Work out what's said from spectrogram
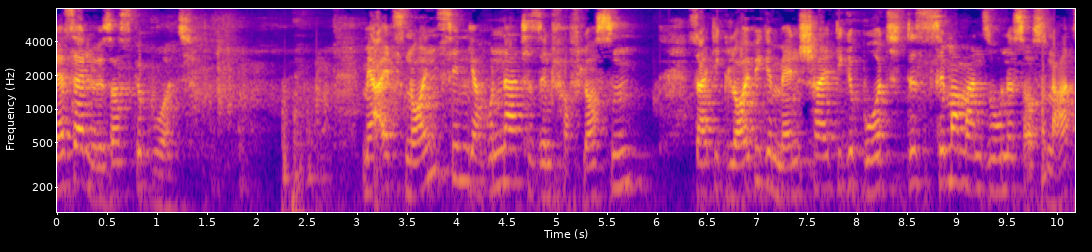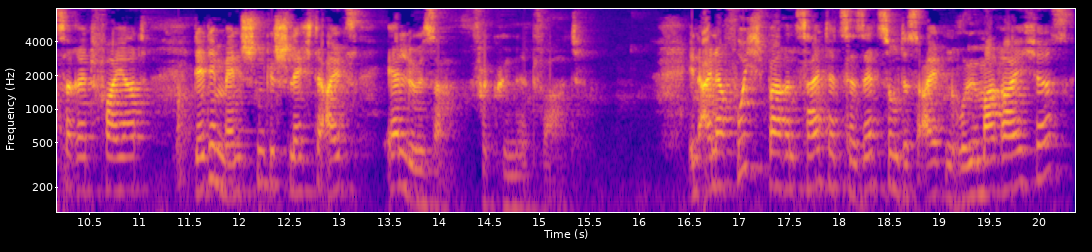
Des Erlösers Geburt. Mehr als 19 Jahrhunderte sind verflossen, seit die gläubige Menschheit die Geburt des Zimmermannsohnes aus Nazareth feiert, der dem Menschengeschlechte als Erlöser verkündet ward. In einer furchtbaren Zeit der Zersetzung des alten Römerreiches,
